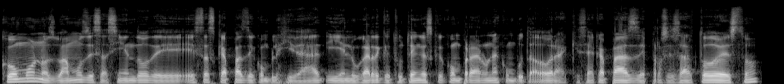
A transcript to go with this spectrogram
cómo nos vamos deshaciendo de estas capas de complejidad y en lugar de que tú tengas que comprar una computadora que sea capaz de procesar todo esto,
